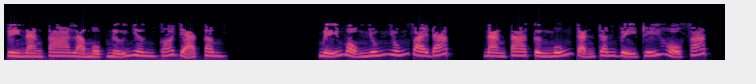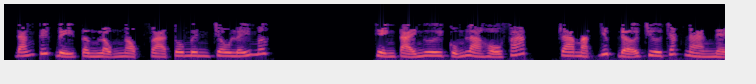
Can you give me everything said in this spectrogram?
vì nàng ta là một nữ nhân có giả tâm. Mỹ mộng nhún nhún vai đáp, nàng ta từng muốn cạnh tranh vị trí hộ pháp, đáng tiếc bị Tần Lộng Ngọc và Tô Minh Châu lấy mất. Hiện tại ngươi cũng là hộ pháp, ra mặt giúp đỡ chưa chắc nàng nể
